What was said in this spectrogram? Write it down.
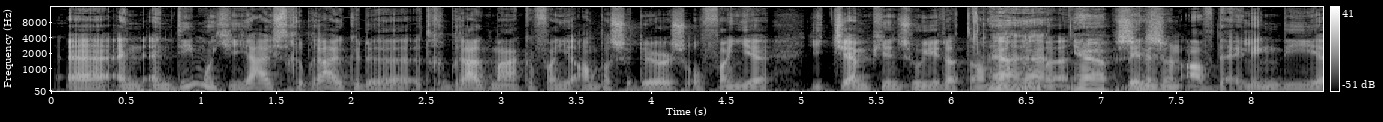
Eh, en, en die moet je juist gebruiken. De, het gebruik maken van je ambassadeurs of van je, je champions, hoe je dat dan Ja, wil noemen. ja, binnen zo'n afdeling. Die,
